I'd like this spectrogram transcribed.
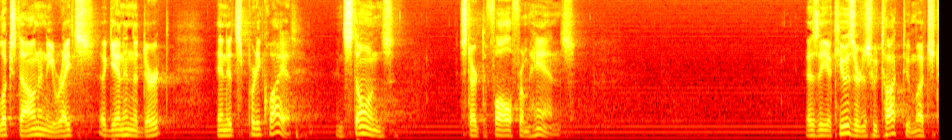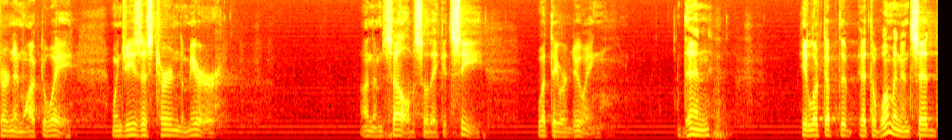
looks down and he writes again in the dirt, and it's pretty quiet. And stones start to fall from hands. As the accusers who talked too much turned and walked away, when Jesus turned the mirror on themselves so they could see what they were doing, then he looked up the, at the woman and said,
